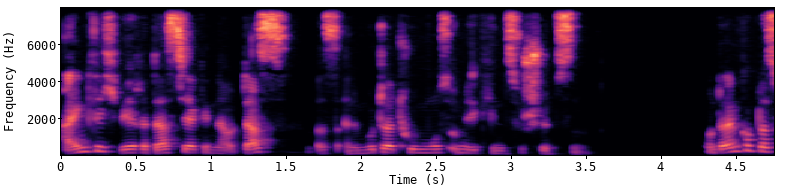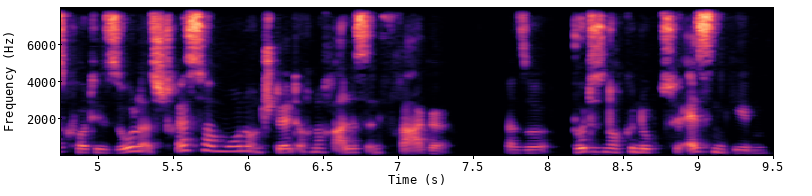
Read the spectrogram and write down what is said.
Eigentlich wäre das ja genau das, was eine Mutter tun muss, um ihr Kind zu schützen. Und dann kommt das Cortisol als Stresshormon und stellt auch noch alles in Frage. Also wird es noch genug zu essen geben?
